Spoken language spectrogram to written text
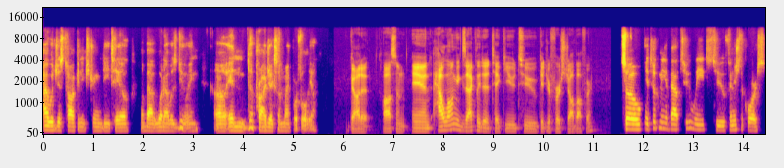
I would just talk in extreme detail about what I was doing uh, in the projects on my portfolio. Got it. Awesome. And how long exactly did it take you to get your first job offer? So it took me about two weeks to finish the course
